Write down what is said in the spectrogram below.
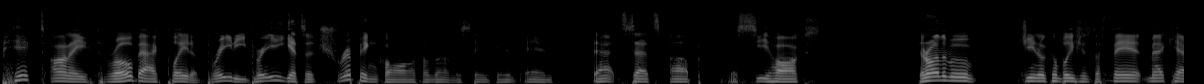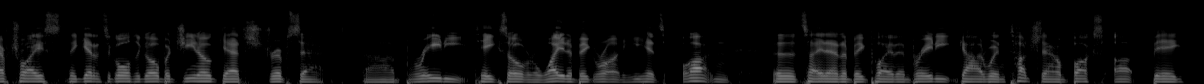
picked on a throwback play to Brady. Brady gets a tripping call, if I'm not mistaken, and that sets up the Seahawks. They're on the move. Geno completions to Fant, Metcalf twice. They get it to goal to go, but Geno gets strip sacked. Uh, Brady takes over. White a big run. He hits Lawton, the tight end a big play. Then Brady, Godwin touchdown. Bucks up big,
